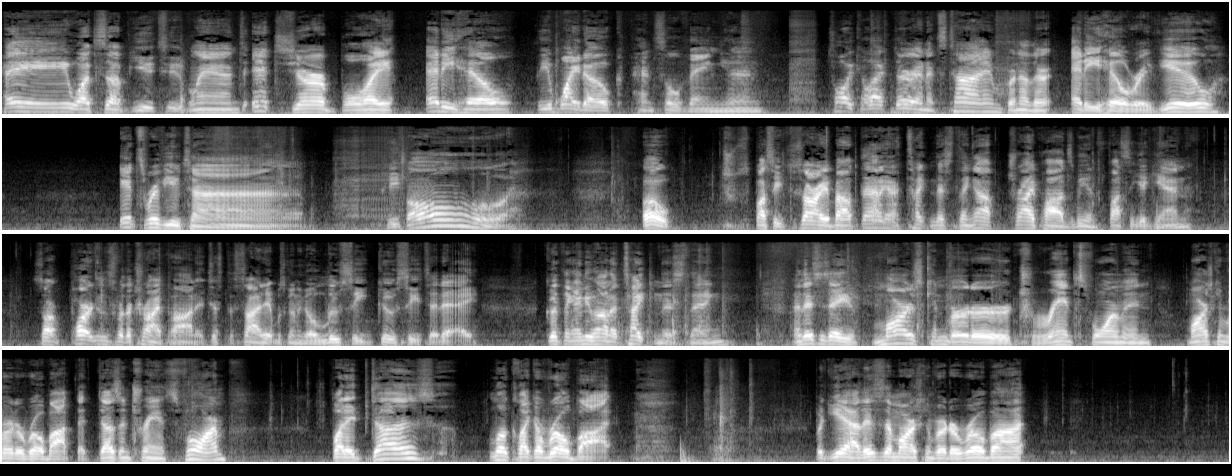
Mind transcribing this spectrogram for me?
Hey, what's up, YouTube land? It's your boy, Eddie Hill, the White Oak, Pennsylvanian toy collector, and it's time for another Eddie Hill review. It's review time, people. Oh, fussy, sorry about that. I gotta tighten this thing up. Tripod's being fussy again. Sorry, pardons for the tripod. It just decided it was gonna go loosey-goosey today. Good thing I knew how to tighten this thing. And this is a Mars converter transforming Mars converter robot that doesn't transform, but it does look like a robot. But yeah, this is a Mars converter robot.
